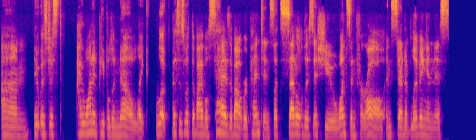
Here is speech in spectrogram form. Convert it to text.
Um it was just I wanted people to know, like, look, this is what the Bible says about repentance. Let's settle this issue once and for all instead of living in this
